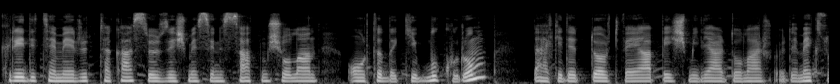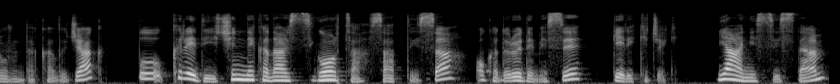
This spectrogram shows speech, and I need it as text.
kredi temerrüt takas sözleşmesini satmış olan ortadaki bu kurum belki de 4 veya 5 milyar dolar ödemek zorunda kalacak. Bu kredi için ne kadar sigorta sattıysa o kadar ödemesi gerekecek. Yani sistem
